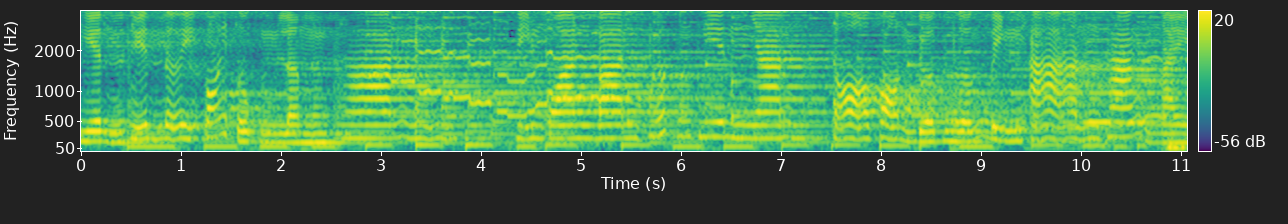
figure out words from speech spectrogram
thiền duyên nơi cõi tục lầm than. Xin quan ban phước thiên nhàn cho con được hưởng bình an tháng ngày.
